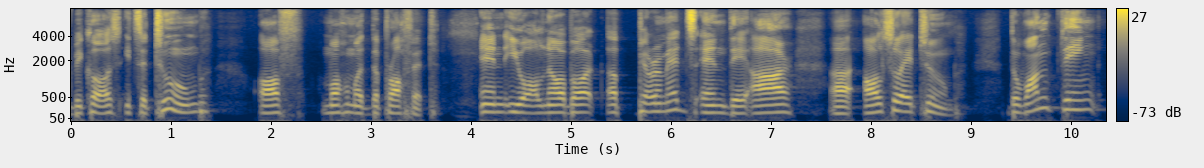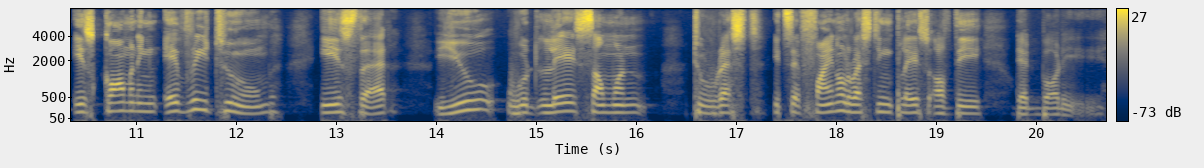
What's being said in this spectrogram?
because it's a tomb of Muhammad the Prophet. And you all know about uh, pyramids, and they are uh, also a tomb. The one thing is common in every tomb is that you would lay someone to rest. It's a final resting place of the dead body.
